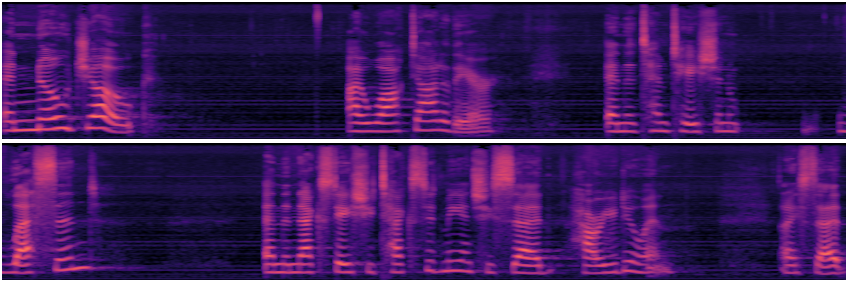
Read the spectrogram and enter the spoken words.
And no joke, I walked out of there and the temptation lessened. And the next day she texted me and she said, How are you doing? And I said,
